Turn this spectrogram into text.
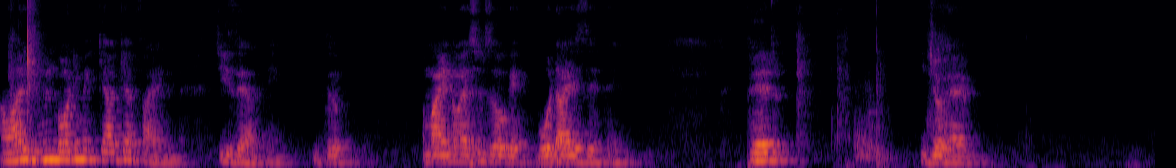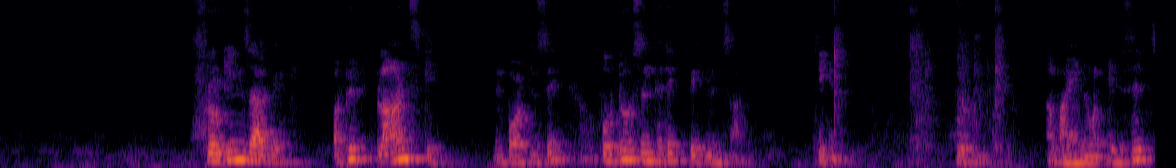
हमारी ह्यूमन बॉडी में क्या क्या फाइन चीज़ें आती हैं? मतलब अमाइनो एसिड्स हो गए, वो डाइज देते हैं। फिर जो है प्रोटीन्स आ गए, और फिर प्लांट्स के इंपॉर्टेंस से फोटोसिंथेटिक पिगमेंट्स आ गए। ठीक है? तो amino acids,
